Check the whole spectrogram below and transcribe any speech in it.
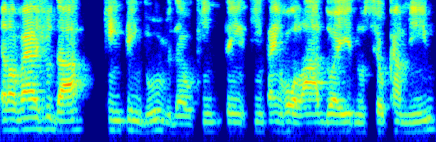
ela vai ajudar quem tem dúvida ou quem tem quem está enrolado aí no seu caminho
